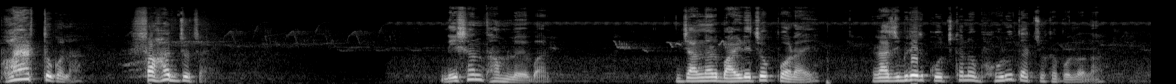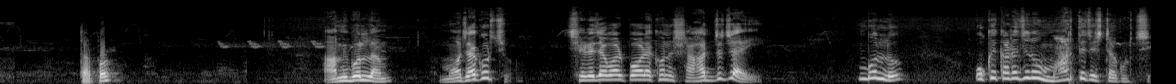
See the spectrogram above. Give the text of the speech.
ভয়ার্ত গলা। সাহায্য চায়। নিশান থামলো এবার। জানলার বাইরে চোখ পড়ায় রাজবীরের কোচকানো ভুরু তার চোখে পড়ল না। তারপর? আমি বললাম মজা করছ? ছেড়ে যাওয়ার পর এখন সাহায্য চাই? বলল ওকে কারা যেন মারতে চেষ্টা করছি?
